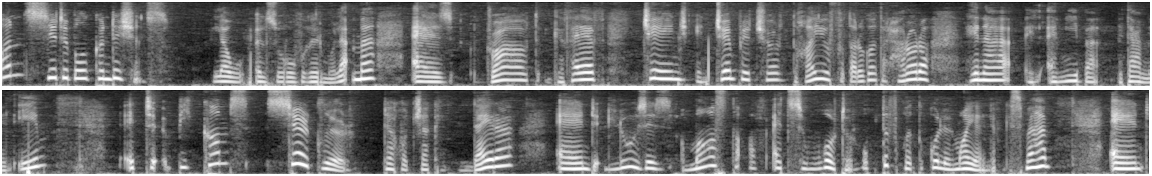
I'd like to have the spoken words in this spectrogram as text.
unsuitable conditions لو الظروف غير ملائمة as drought جفاف change in temperature تغير في درجات الحرارة هنا الأميبا بتعمل إيه it becomes circular تاخد دايرة and loses most of its water. وبتفقد كل المية اللي في جسمها. And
